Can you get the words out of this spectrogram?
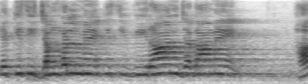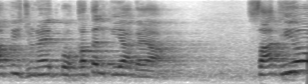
कि किसी जंगल में, किसी वीरान जगह में हाफिज जुनैद को कत्ल किया गया। साथियों,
